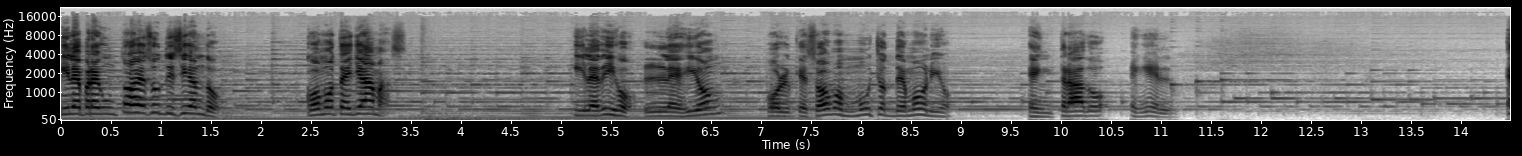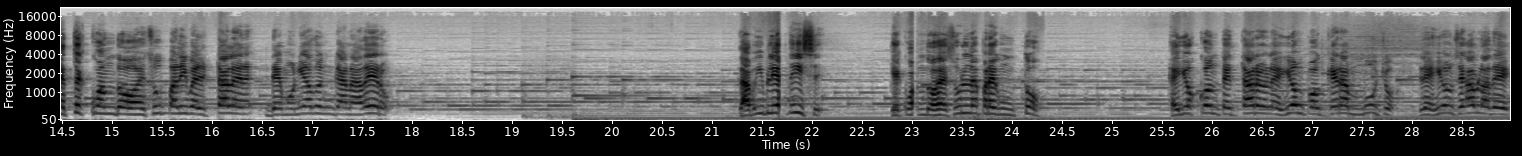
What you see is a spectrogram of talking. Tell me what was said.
Y le preguntó Jesús diciendo, ¿cómo te llamas? Y le dijo, Legión, porque somos muchos demonios entrados en él. Esto es cuando Jesús va a libertar al demoniado en ganadero. La Biblia dice que cuando Jesús le preguntó, ellos contestaron legión porque eran muchos. Legión se habla de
